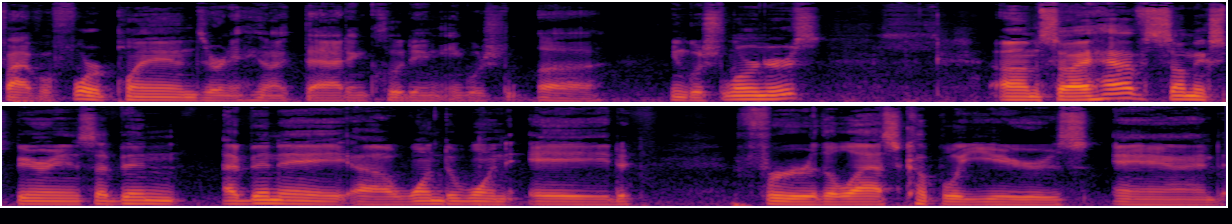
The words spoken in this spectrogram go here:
504 plans or anything like that, including English uh, English learners. Um, so I have some experience. I've been I've been a uh, one-to-one aide for the last couple of years, and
